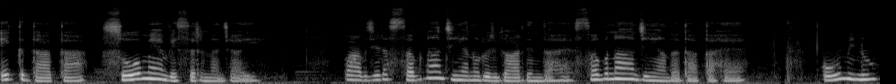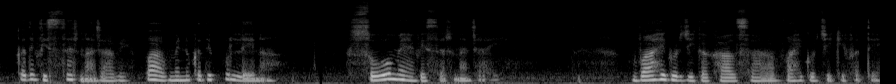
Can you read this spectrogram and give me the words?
ਇੱਕ ਦਾਤਾ, ਸੋ ਮੈਂ ਵਿਸਰ ਨਾ ਜਾਈ। ਭਾਵ ਜਿਹੜਾ ਸਭਨਾ ਜੀਆਂ ਨੂੰ ਰੁਜ਼ਗਾਰ ਦਿੰਦਾ ਹੈ, ਸਭਨਾ ਜੀਆਂ ਦਾ ਦਾਤਾ ਹੈ, ਉਹ ਮੈਨੂੰ ਕਦੇ ਵਿਸਰ ਨਾ ਜਾਵੇ। ਭਾਵ ਮੈਨੂੰ ਕਦੇ ਭੁੱਲੇ ਨਾ, ਸੋ ਮੈਂ ਵਿਸਰ ਨਾ ਜਾਈ। ਵਾਹਿਗੁਰੂ ਜੀ ਕਾ ਖਾਲਸਾ, ਵਾਹਿਗੁਰੂ ਜੀ ਕੀ ਫਤਿਹ।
